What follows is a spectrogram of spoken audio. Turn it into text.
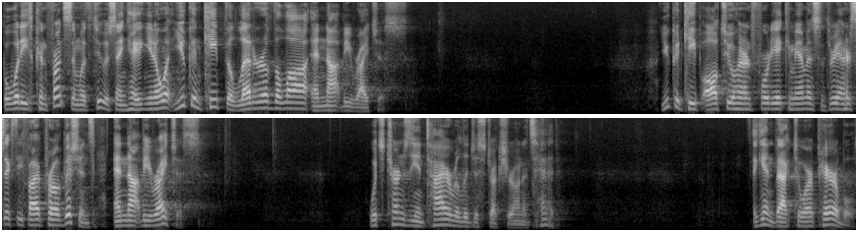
But what he confronts them with too is saying, hey, you know what? You can keep the letter of the law and not be righteous. You could keep all 248 commandments and 365 prohibitions and not be righteous which turns the entire religious structure on its head. Again, back to our parables.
